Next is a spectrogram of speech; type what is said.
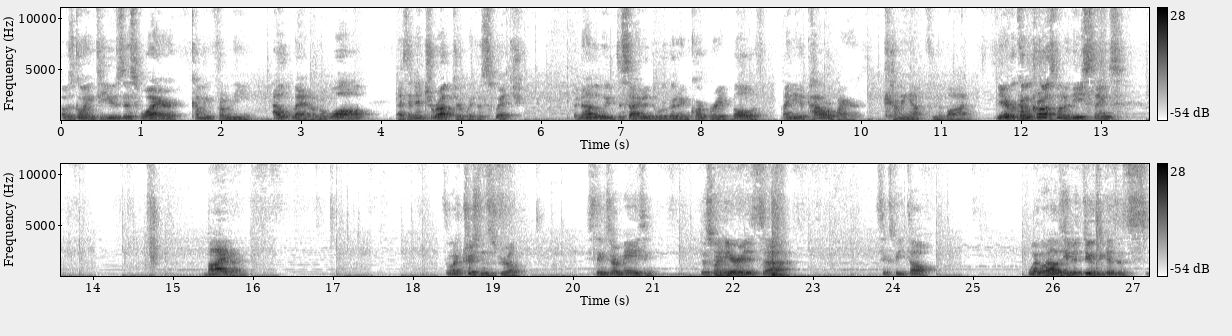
I was going to use this wire coming from the outlet on the wall as an interrupter with a switch. But now that we've decided that we're going to incorporate both, I need a power wire coming up from the bottom. You ever come across one of these things? Buy them. It's an electrician's drill. These things are amazing. This one here is uh, six feet tall. What allows you to do, because it's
